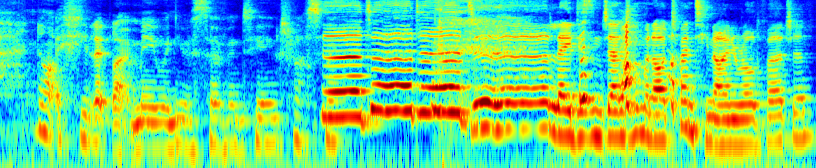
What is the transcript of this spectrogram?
Not if you look like me when you were 17, trust me. Da, da, da, da. Ladies and gentlemen, our 29 year old virgin.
